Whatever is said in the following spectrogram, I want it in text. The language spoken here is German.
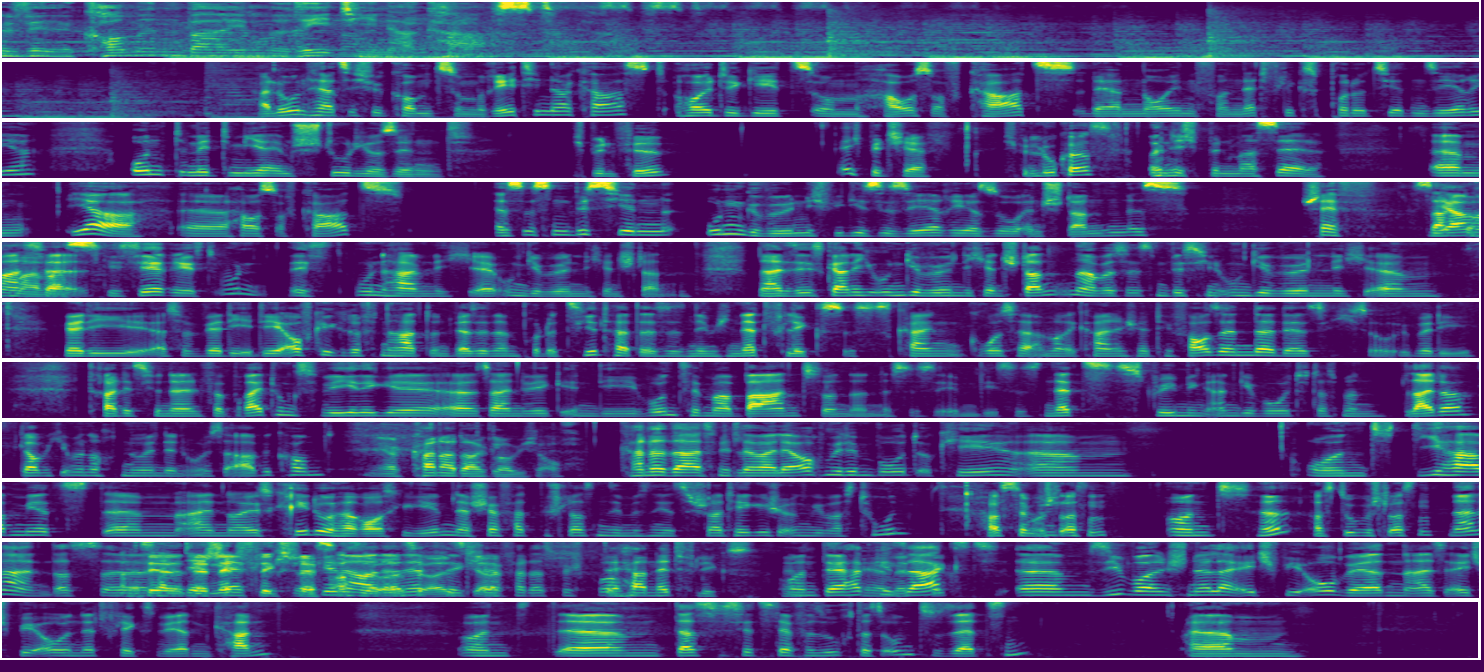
Willkommen beim Retina Cast. Hallo und herzlich willkommen zum Retina Cast. Heute geht's um House of Cards, der neuen von Netflix produzierten Serie. Und mit mir im Studio sind. Ich bin Phil. Ich bin Chef. Ich bin Lukas. Und ich bin Marcel. Ähm, ja, äh, House of Cards. Es ist ein bisschen ungewöhnlich, wie diese Serie so entstanden ist. Chef, sag ja, doch mal Marcel, was. die Serie ist, un ist unheimlich äh, ungewöhnlich entstanden. Nein, sie ist gar nicht ungewöhnlich entstanden, aber es ist ein bisschen ungewöhnlich, ähm, wer die, also wer die Idee aufgegriffen hat und wer sie dann produziert hat. Das ist nämlich Netflix. Es ist kein großer amerikanischer TV-Sender, der sich so über die traditionellen Verbreitungswege äh, seinen Weg in die Wohnzimmer bahnt, sondern es ist eben dieses Netz-Streaming-Angebot, das man leider, glaube ich, immer noch nur in den USA bekommt. Ja, Kanada glaube ich auch. Kanada ist mittlerweile auch mit dem Boot, okay. Ähm, und die haben jetzt ähm, ein neues Credo herausgegeben. Der Chef hat beschlossen, sie müssen jetzt strategisch irgendwie was tun. Hast du beschlossen? Und, hä? Hast du beschlossen? Nein, nein, das, äh, Das der hat der der Chef Netflix-Chef. genau, der also, Netflix-Chef hat das Der besprochen. Herr Netflix. Ja. Und der hat Ja, gesagt, ähm, sie wollen schneller HBO werden, als HBO Netflix werden kann. Und ähm, das ist jetzt der Versuch, das umzusetzen. Ähm,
